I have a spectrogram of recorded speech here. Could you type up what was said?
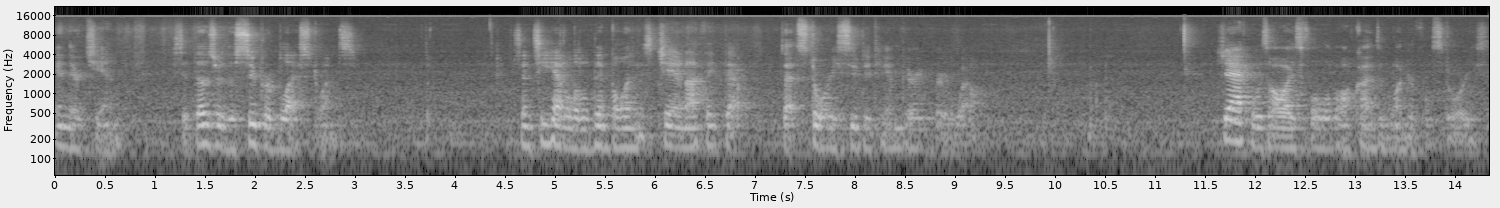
in their chin. He said those are the super blessed ones. Since he had a little dimple in his chin, I think that that story suited him very, very well. Jack was always full of all kinds of wonderful stories.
